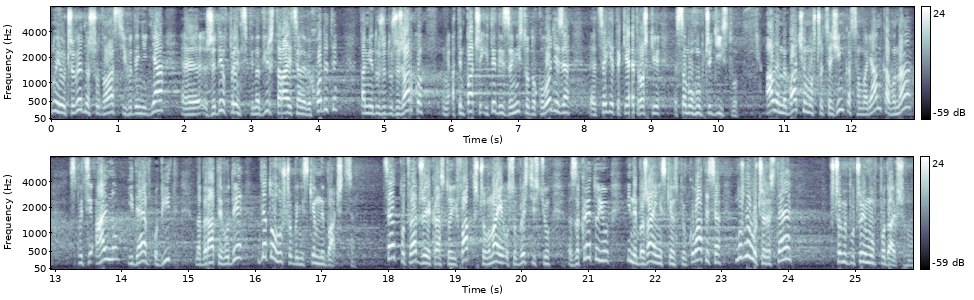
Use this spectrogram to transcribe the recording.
Ну і очевидно, що в 12-й годині дня е, жиди, в принципі, на двір стараються не виходити. Там є дуже дуже жарко, а тим паче іти десь за місто до колодязя, е, це є таке трошки самогубче дійство. Але ми бачимо, що ця жінка самарянка, вона спеціально йде в обід набирати води для того, щоб ні з ким не бачитися. Це підтверджує якраз той факт, що вона є особистістю закритою і не бажає ні з ким спілкуватися, можливо, через те, що ми почуємо в подальшому,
